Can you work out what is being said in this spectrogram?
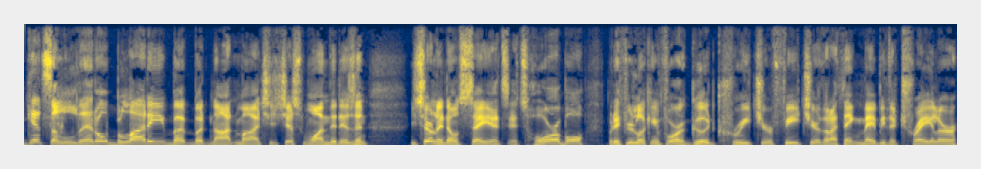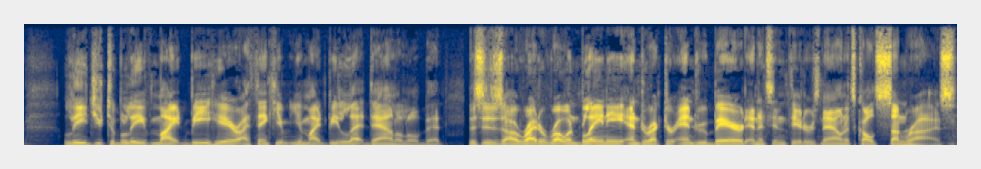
Gets a little bloody, but but not much. It's just one that isn't. You certainly don't say it's it's horrible, but if you're looking for a good creature feature that I think maybe the trailer leads you to believe might be here, I think you you might be let down a little bit. This is uh, writer Rowan Blaney and director Andrew Baird, and it's in theaters now, and it's called Sunrise.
